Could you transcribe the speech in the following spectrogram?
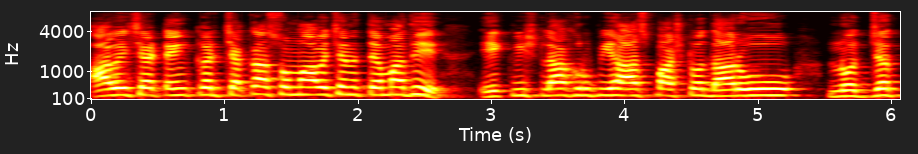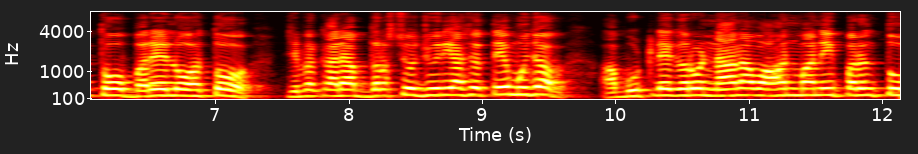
આવે છે. આ ટેન્કર ચકાસવામાં આવે છે અને તેમાંથી એકવીસ લાખ રૂપિયા આસપાસનો દારૂનો જથ્થો ભરેલો હતો. જે પ્રકારે આપ દ્રશ્યો જોઈ રહ્યા છો તે મુજબ આ બુટલેગરો નાના વાહનમાં નહીં, પરંતુ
